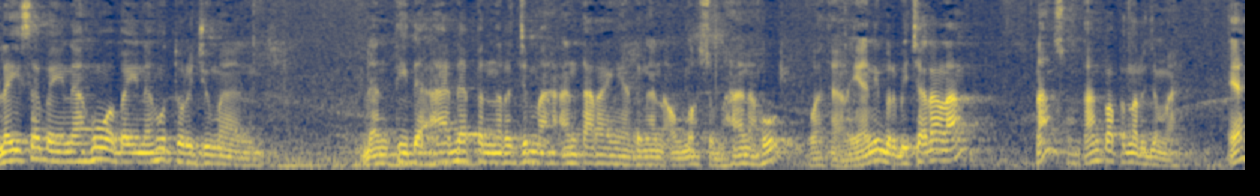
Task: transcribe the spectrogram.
Laisa bainahu wa bainahu turjuman. Dan tidak ada penerjemah antaranya dengan Allah Subhanahu wa taala. Yani berbicara lang langsung tanpa penerjemah, ya.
